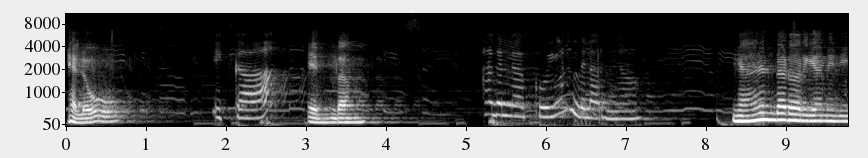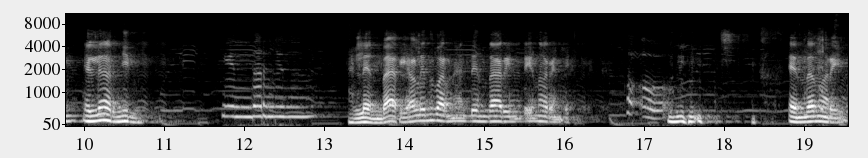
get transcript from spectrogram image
ഹലോ ഇക്ക. എന്താ? അതല്ല കൊയ്യാൻ എന്തെല്ലാം അറിഞ്ഞ? ഞാൻ എന്താടോ അറിയാൻ ഇനി എല്ലാം അറിഞ്ഞില്ലേ? എന്തറിഞ്ഞു അല്ല എന്താ അറിയാളെന്ന് പറഞ്ഞാൽ എന്താ അറിയണ്ടേന്ന് പറയണ്ടേ. എന്താന്ന് അറിയും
